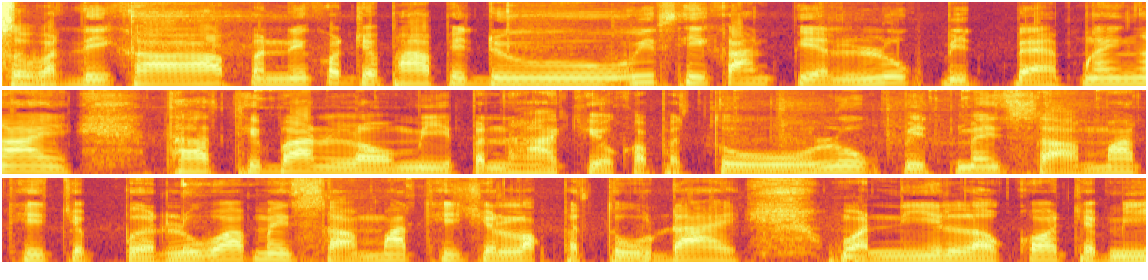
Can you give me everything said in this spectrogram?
สวัสดีครับ วันนี้ก็จะพาไปดูวิธีการเปลี่ยนลูกบิดแบบง่าย ๆ ถ้าที่บ้านเรามีปัญหาเกี่ยวกับประตู ลูกบิดไม่สามารถที่จะเปิดหรือว่าไม่สามารถที่จะล็อกประตูได้ วันนี้เราก็จะมี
